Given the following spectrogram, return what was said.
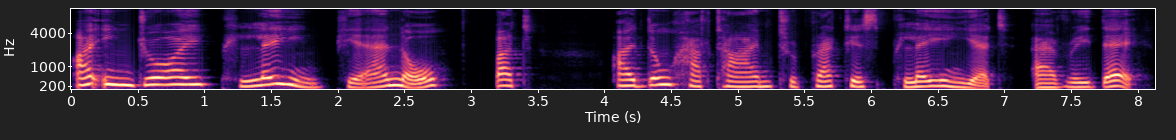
，I enjoy playing piano。but I don't have time to practice playing it every day.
